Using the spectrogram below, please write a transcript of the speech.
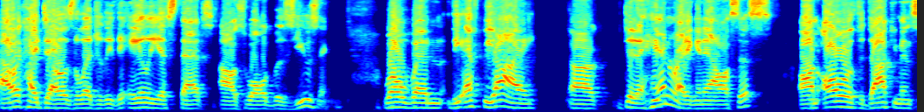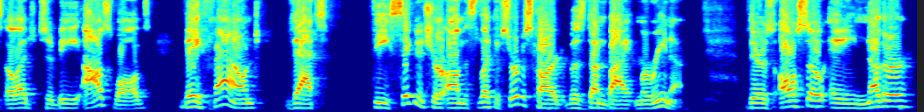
Alek Hidell is allegedly the alias that Oswald was using. Well, when the FBI uh, did a handwriting analysis on all of the documents alleged to be Oswald's, they found that the signature on the selective service card was done by Marina. There's also another,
